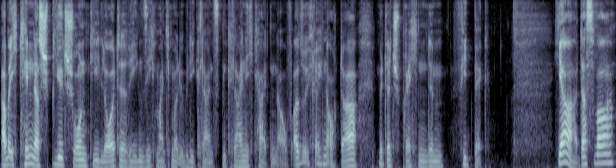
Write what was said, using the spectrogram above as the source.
aber ich kenne das Spiel schon. Die Leute regen sich manchmal über die kleinsten Kleinigkeiten auf. Also ich rechne auch da mit entsprechendem Feedback. Ja, das war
